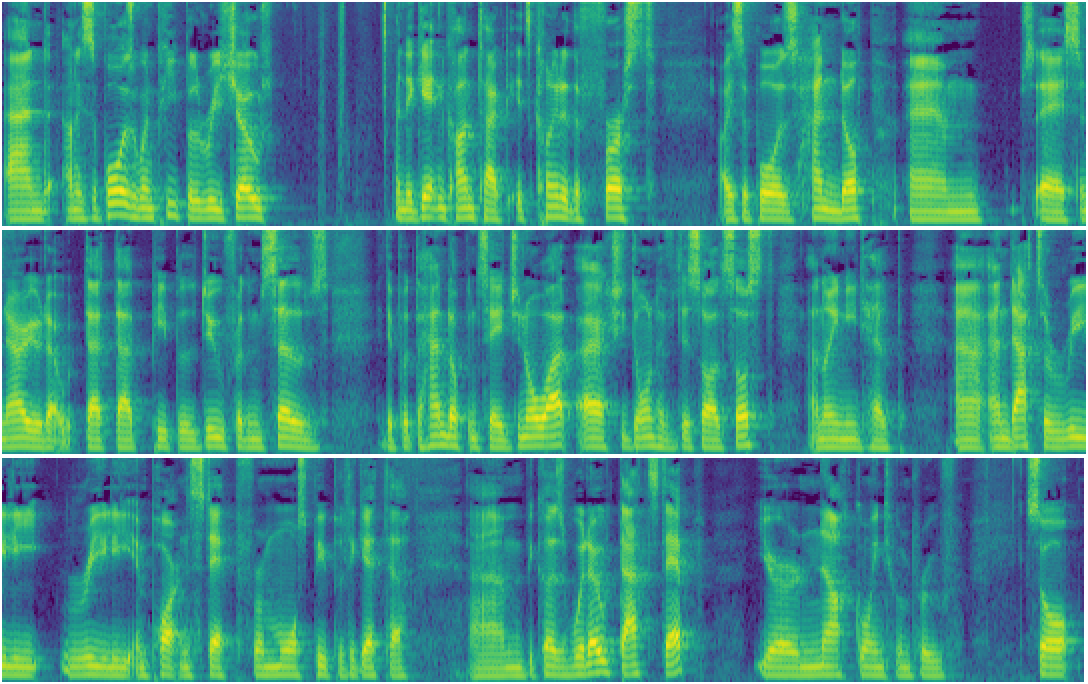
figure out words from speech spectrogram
and and i suppose when people reach out and they get in contact it's kind of the first i suppose hand up um, uh, scenario that that that people do for themselves. They put the hand up and say, "Do you know what? I actually don't have this all sussed, and I need help." Uh, and that's a really, really important step for most people to get to, um, because without that step, you're not going to improve. So,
